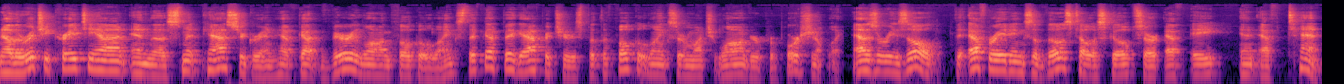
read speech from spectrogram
Now the Ritchey-Chrétien and the Schmidt-Cassegrain have got very long focal lengths. They've got big apertures, but the focal lengths are much longer proportionately. As a result, the f ratings of those telescopes are f8 and f10.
